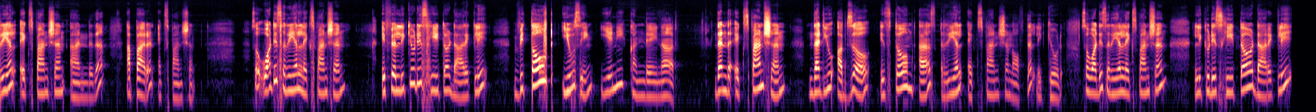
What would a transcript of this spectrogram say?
Real expansion and the apparent expansion. So, what is real expansion? If a liquid is heated directly without using any container, then the expansion that you observe is termed as real expansion of the liquid. So, what is real expansion? Liquid is heated directly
